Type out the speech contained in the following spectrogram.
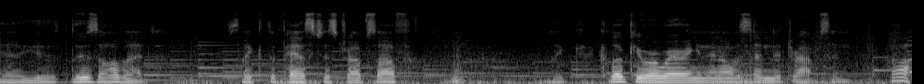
Yeah, you lose all that. It's like the past just drops off. Like a cloak you were wearing and then all of a sudden it drops and, oh.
